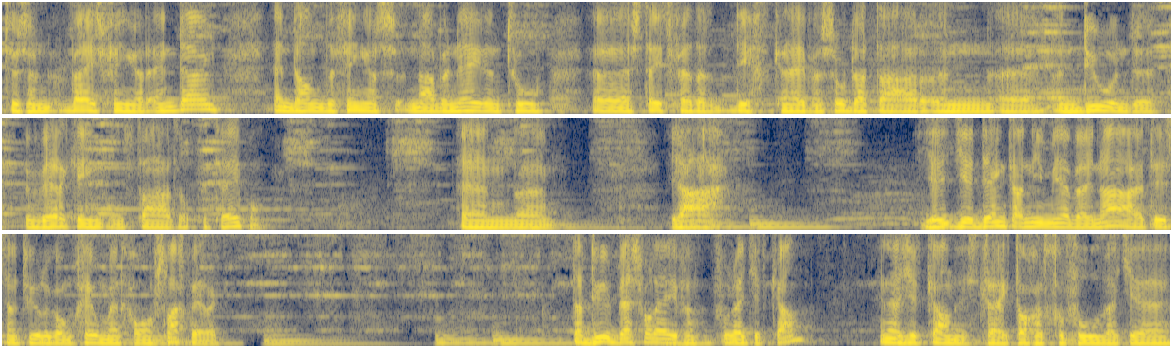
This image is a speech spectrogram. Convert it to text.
tussen wijsvinger en duim. En dan de vingers naar beneden toe steeds verder dichtknijpen, zodat daar een, een duwende werking ontstaat op de tepel. En ja, je, je denkt daar niet meer bij na. Het is natuurlijk op een gegeven moment gewoon slagwerk. Dat duurt best wel even voordat je het kan. En als je het kan, is, krijg je toch het gevoel dat je...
